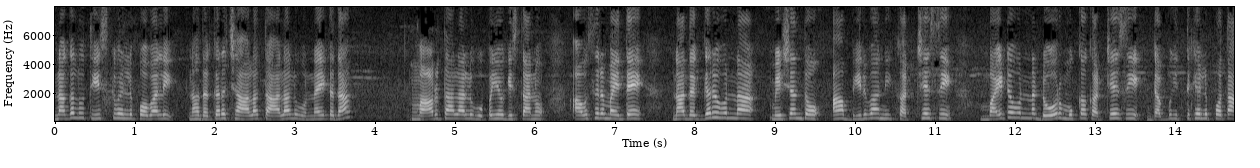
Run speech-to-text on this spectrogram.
నగలు తీసుకువెళ్ళిపోవాలి. నా దగ్గర చాలా తాళాలు ఉన్నాయి కదా. మారుతాళాలు ఉపయోగిస్తాను. అవసరమైతే నా దగ్గర ఉన్న మిషన్తో ఆ బీరువాని కట్ చేసి బయట ఉన్న డోర్ ముక్క కట్ చేసి డబ్బు ఎత్తుకెళ్ళిపోతా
